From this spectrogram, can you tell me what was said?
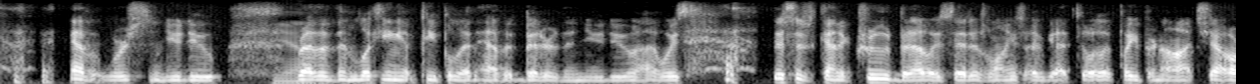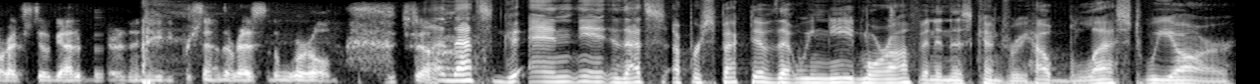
have it worse than you do yeah. rather than looking at people that have it better than you do. I always this is kind of crude, but I always said as long as I've got toilet paper and a hot shower, I've still got it better than 80% of the rest of the world. So and that's good and that's a perspective that we need more often in this country, how blessed we are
